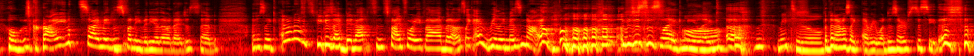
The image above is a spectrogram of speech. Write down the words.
almost crying. So I made this funny video though, and I just said. I was like, I don't know if it's because I've been up since five forty five, but I was like, I really miss Niall. it was just this like me Aw. like, ugh. Me too. But then I was like, everyone deserves to see this. oh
